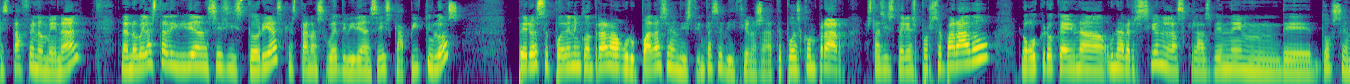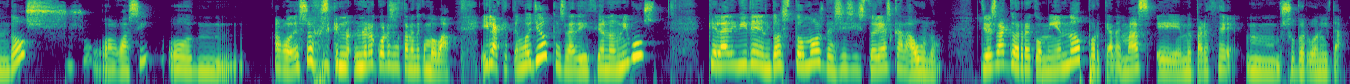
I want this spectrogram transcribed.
está fenomenal. La novela está dividida en seis historias, que están a su vez divididas en seis capítulos pero se pueden encontrar agrupadas en distintas ediciones. O sea, te puedes comprar estas historias por separado, luego creo que hay una, versión en las que las venden de dos en dos o algo así, o mm, algo de eso, es que no, recuerdo exactamente cómo va. Y la que tengo yo, que es la edición Omnibus, que la divide en dos tomos de seis historias cada uno. Yo es la que os recomiendo porque además eh, me parece mm, súper bonita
